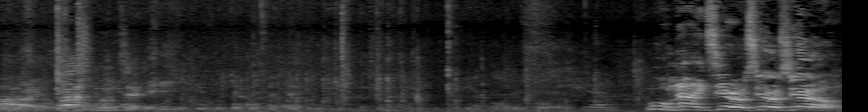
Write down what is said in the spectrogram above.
All right, last blue ticket. Ooh, nine zero zero zero.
